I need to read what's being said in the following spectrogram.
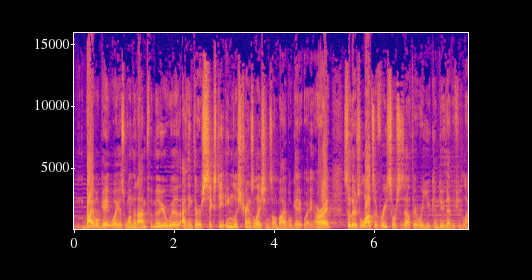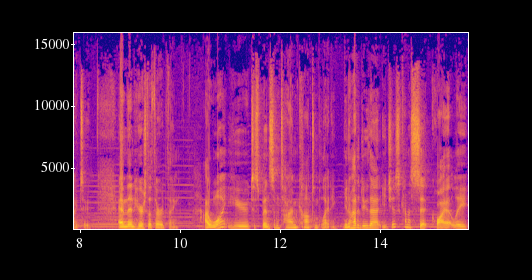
Bible Gateway is one that I'm familiar with. I think there are 60 English translations on Bible Gateway, all right? So there's lots of resources out there where you can do that if you'd like to. And then here's the third thing I want you to spend some time contemplating. You know how to do that? You just kind of sit quietly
